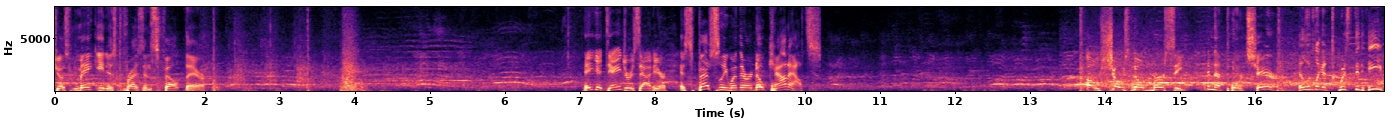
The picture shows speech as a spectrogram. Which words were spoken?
Just making his presence felt there. They get dangerous out here, especially when there are no countouts. Oh, shows no mercy. And that poor chair. It looks like a twisted heap.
